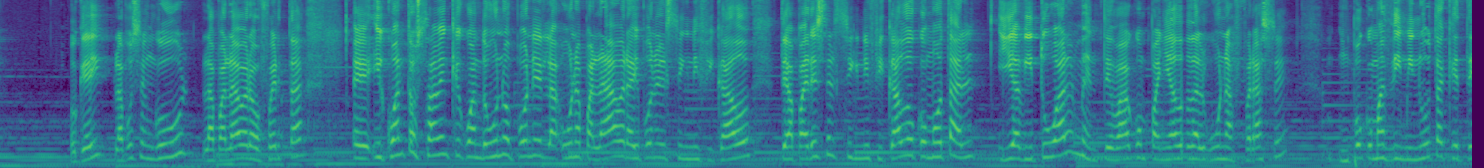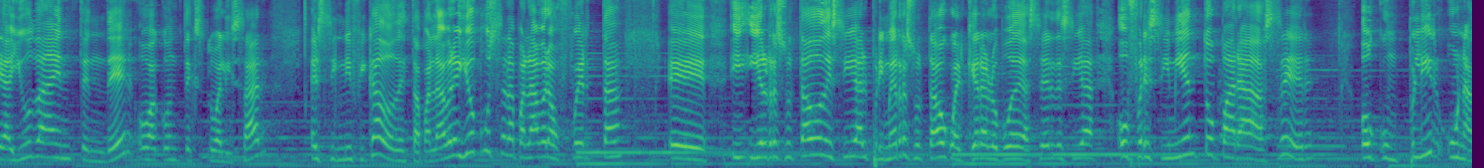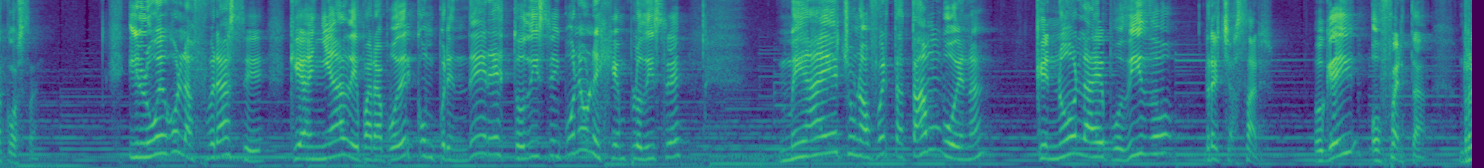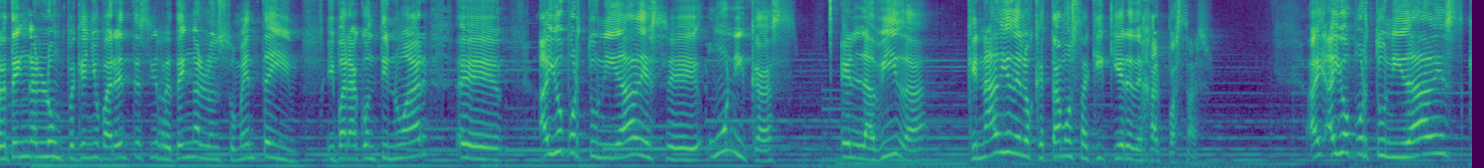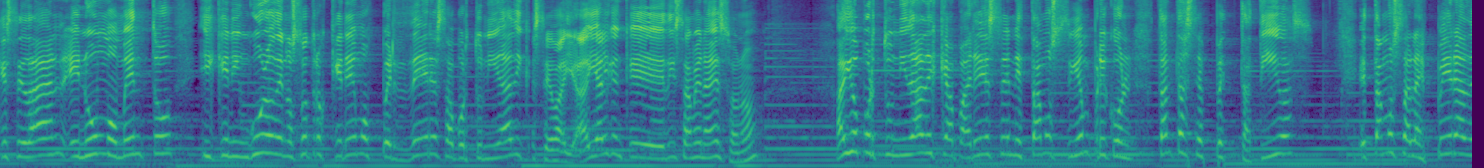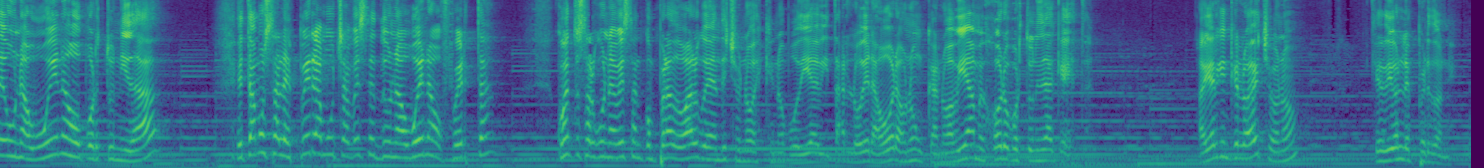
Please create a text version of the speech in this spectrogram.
¿Ok? La puse en Google, la palabra oferta. Eh, ¿Y cuántos saben que cuando uno pone una palabra y pone el significado, te aparece el significado como tal y habitualmente va acompañado de alguna frase un poco más diminuta que te ayuda a entender o a contextualizar el significado de esta palabra? Yo puse la palabra oferta eh, y, y el resultado decía, el primer resultado cualquiera lo puede hacer, decía ofrecimiento para hacer o cumplir una cosa. Y luego la frase que añade para poder comprender esto dice, y pone un ejemplo, dice, me ha hecho una oferta tan buena que no la he podido rechazar. ¿Ok? Oferta. Reténganlo un pequeño paréntesis, reténganlo en su mente y, para continuar, eh, hay oportunidades eh, únicas en la vida que nadie de los que estamos aquí quiere dejar pasar. Hay, oportunidades que se dan en un momento y que ninguno de nosotros queremos perder esa oportunidad y que se vaya. Hay alguien que dice amén a eso, ¿no? Hay oportunidades que aparecen, estamos siempre con tantas expectativas, estamos a la espera de una buena oportunidad, estamos a la espera muchas veces de una buena oferta. ¿Cuántos alguna vez han comprado algo y han dicho, no, es que no podía evitarlo, era ahora o nunca, no había mejor oportunidad que esta? ¿Hay alguien que lo ha hecho o no? Que Dios les perdone.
